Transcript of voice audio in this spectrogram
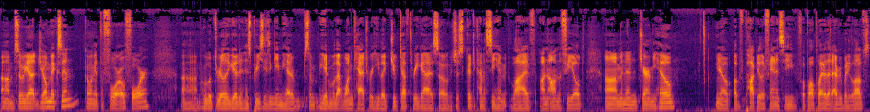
Um, so we got Joe Mixon going at the 404 um, who looked really good in his preseason game. He had some. He had that one catch where he like juked out three guys, so it's just good to kind of see him live on on the field. Um, and then Jeremy Hill, you know, a popular fantasy football player that everybody loves.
